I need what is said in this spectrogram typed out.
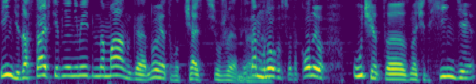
Индии, доставьте мне немедленно манго. Ну это вот часть сюжета. и Да, там да. много всего. Так он ее учит, э, значит, хинди,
